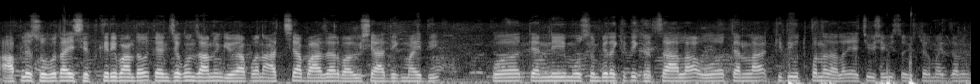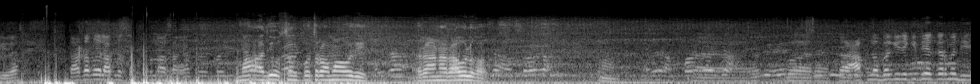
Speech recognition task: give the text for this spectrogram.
आपल्यासोबत आहे शेतकरी बांधव. त्यांच्याकडून जाणून घेऊया आपण आजच्या बाजार भाविषयी अधिक माहिती. व त्यांनी मोसंबीला किती खर्च आला व त्यांना किती उत्पन्न झालं याच्याविषयी सविस्तर माहिती जाणून घेऊया. दादा पहिला आपलं संपूर्ण नाव सांगा. महादेव संपतराव मावदे राहणार राहुलगाव हां. बरं तर आपलं बगीचा किती एकरमध्ये?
